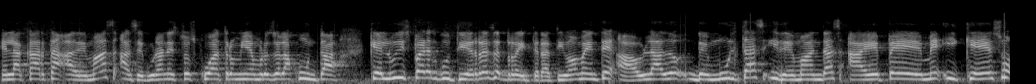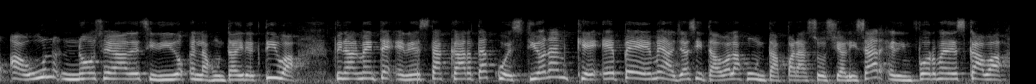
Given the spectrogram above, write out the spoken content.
En la carta, además, aseguran estos cuatro miembros de la Junta que Luis Pérez Gutiérrez reiterativamente ha hablado de multas y demandas a EPM y que eso aún no se ha decidido en la Junta Directiva. Finalmente, en esta carta cuestionan que EPM haya citado a la Junta para socializar el informe de Escava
